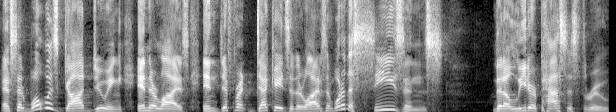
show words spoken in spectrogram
and said, what was God doing in their lives, in different decades of their lives, and what are the seasons that a leader passes through?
